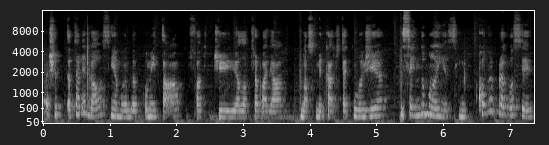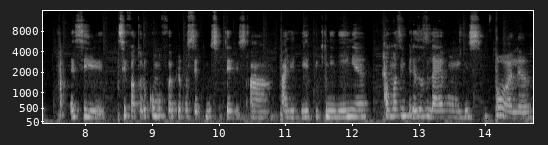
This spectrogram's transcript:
acho até legal, assim, Amanda, comentar o fato de ela trabalhar no nosso mercado de tecnologia sendo mãe, assim. Como é para você esse, esse fator? Como foi para você quando você teve a, a Lili pequenininha? Como as empresas levam isso? Olha,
